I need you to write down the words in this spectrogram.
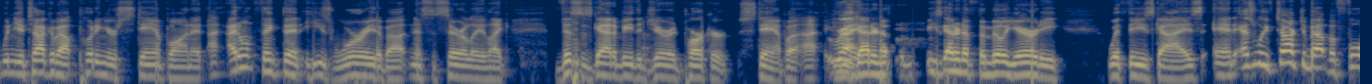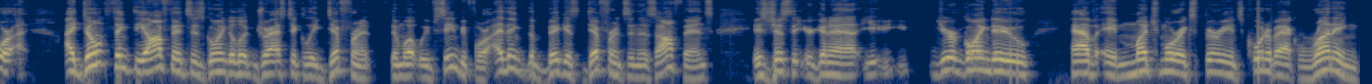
when you talk about putting your stamp on it I, I don't think that he's worried about necessarily like this has got to be the Gerad Parker stamp. Uh, he's right. got enough. He's got enough familiarity with these guys. And as we've talked about before, I, I don't think the offense is going to look drastically different than what we've seen before. I think the biggest difference in this offense is just that you're gonna you, you're going to have a much more experienced quarterback running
